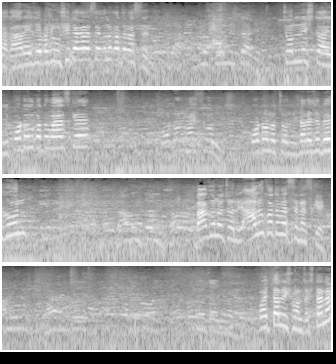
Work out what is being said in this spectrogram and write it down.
টাকা। আর এই যে পাশে উশি টাকা আছে এগুলো কত পাচ্ছেন চল্লিশ টাকা পটল কত ভাই আজকে? পটল ভাই চল্লিশ। পটলও চল্লিশ। আর এই যে বেগুন? বাগুনও চল্লিশ। আলু কত পাচ্ছেন আজকে? পঁয়তাল্লিশ পঞ্চাশ তাই না?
